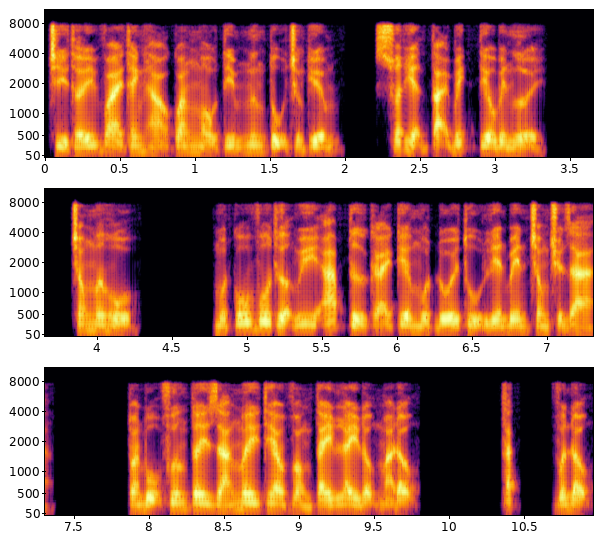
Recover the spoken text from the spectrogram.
Chỉ thấy vài thanh hảo quang màu tím ngưng tụ trường kiếm, xuất hiện tại bích tiêu bên người. Trong mơ hồ, một cỗ vô thượng uy áp từ cái kia một đối thủ liên bên trong truyền ra. Toàn bộ phương tây dáng mây theo vòng tay lay động mà động. Tắt, vân động.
